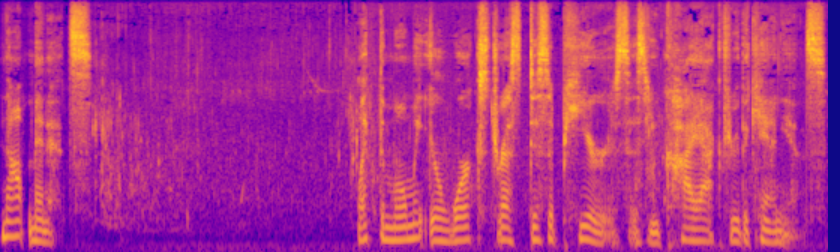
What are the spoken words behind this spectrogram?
not minutes. Like the moment your work stress disappears as you kayak through the canyons.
